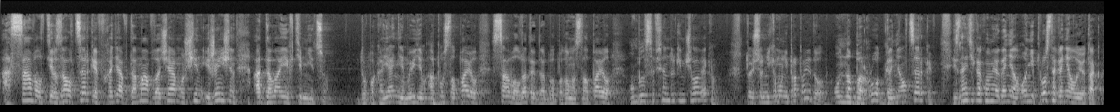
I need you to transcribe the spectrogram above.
а Савол терзал церковь, входя в дома, влача мужчин и женщин, отдавая их в темницу. До покаяния мы видим апостол Павел, Савол, да, тогда был, потом он стал Павел, он был совсем другим человеком. То есть он никому не проповедовал, он наоборот гонял церковь. И знаете, как он ее гонял? Он не просто гонял ее так,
